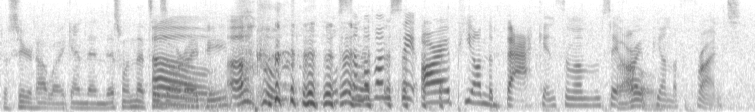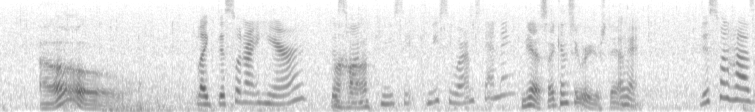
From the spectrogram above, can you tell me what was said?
just so you're not like, and then this one that says Oh, R.I.P. Oh, well, some of them say R.I.P. on the back, and some of them say Oh. R.I.P. on the front. Oh. Like this one right here. This Uh-huh. one. Can you see? Can you see where I'm standing? Yes, I can see where you're standing. Okay. This one has.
